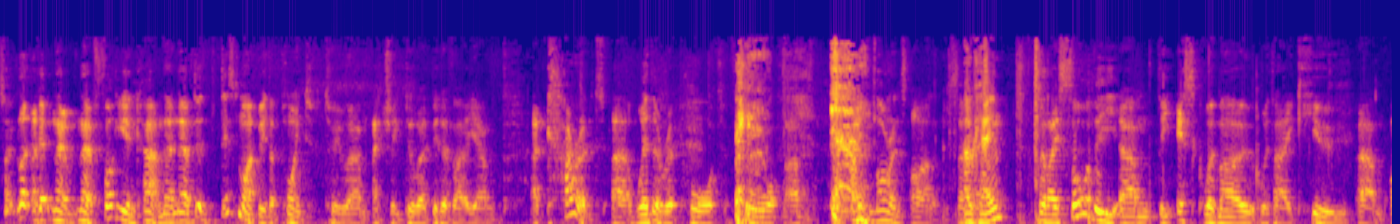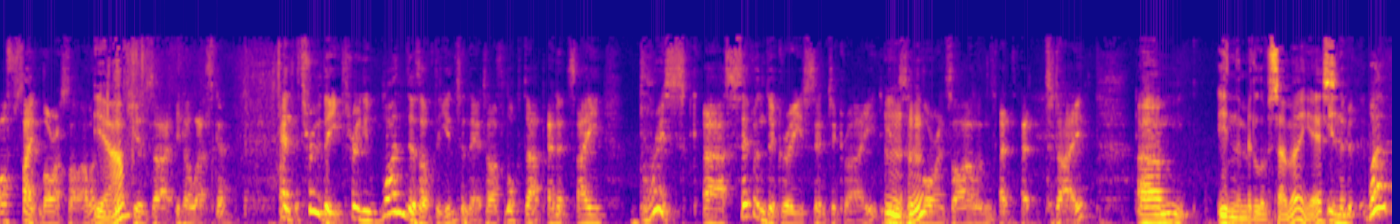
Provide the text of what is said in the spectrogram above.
So, look, okay, now, now, foggy and calm. Now, now, th- this might be the point to um, actually do a bit of a um, a current uh, weather report for um, St Lawrence Island. So, Okay. So they saw the um, the Esquimau with a Q um, off St Lawrence Island, Yeah. which is uh, in Alaska. And through the through the wonders of the internet, I've looked up, and it's a brisk uh, seven degrees centigrade in Mm-hmm. St Lawrence Island at, at today. Um, In the middle of summer, yes. in the well,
